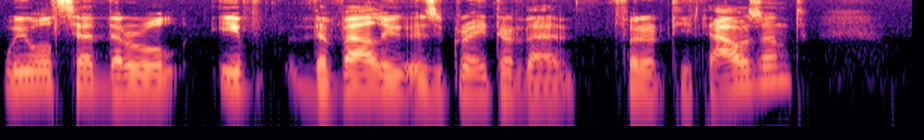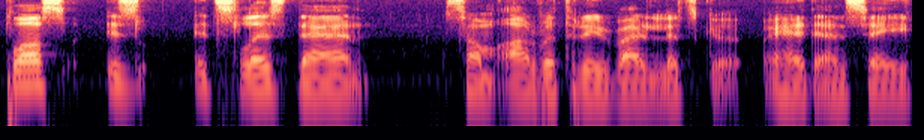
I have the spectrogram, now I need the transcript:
We will set the rule if the value is greater than 30,000 plus is it's less than some arbitrary value. Let's go ahead and say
